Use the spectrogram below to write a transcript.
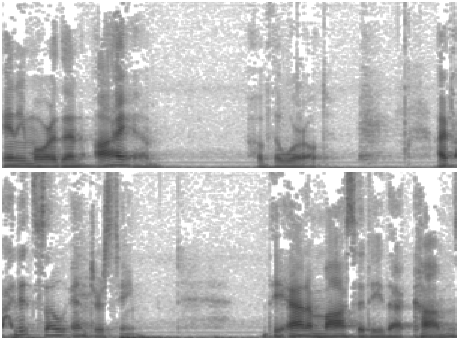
any more than I am of the world. I find it so interesting the animosity that comes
